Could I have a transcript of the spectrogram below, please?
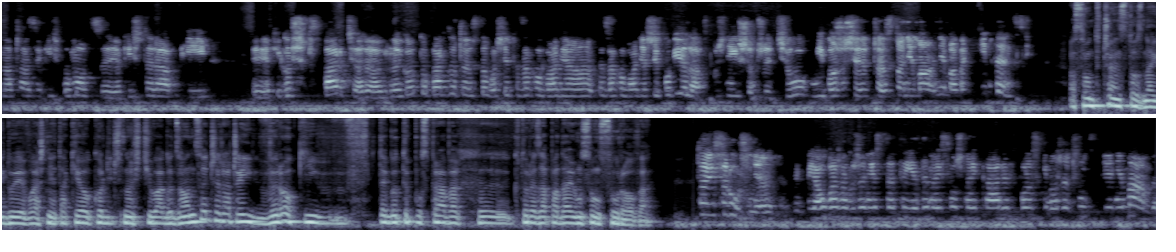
na czas jakiejś pomocy, jakiejś terapii, jakiegoś wsparcia realnego, to bardzo często właśnie te zachowania, te zachowania się powiela w późniejszym życiu, mimo że się często nie ma, nie ma takich intencji. A sąd często znajduje właśnie takie okoliczności łagodzące, czy raczej wyroki w tego typu sprawach, y, które zapadają, są surowe? To jest różnie. Ja uważam, że niestety jedynej słusznej kary w polskim orzecznictwie nie mamy.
